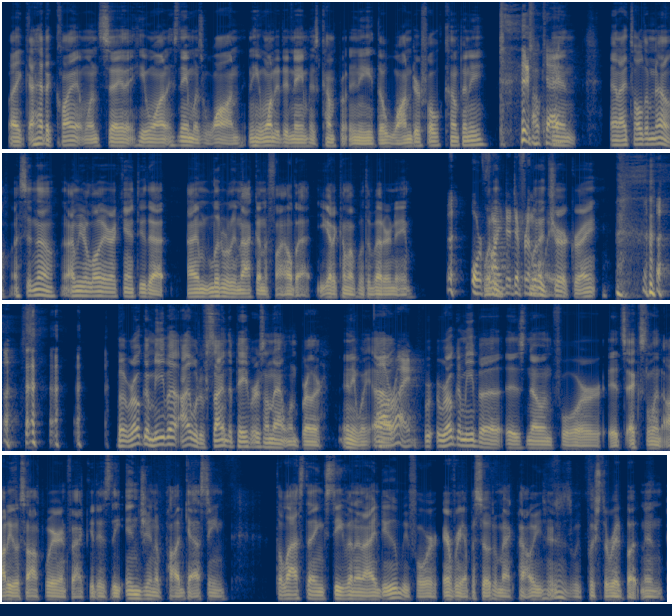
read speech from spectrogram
like i had a client once say that he wanted his name was juan and he wanted to name his company the wonderful company okay and and I told him no. I said, no, I'm your lawyer. I can't do that. I'm literally not going to file that. You got to come up with a better name. or what find a, a, different What lawyer. a jerk, right? but Rogue Amoeba, I would have signed the papers on that one, brother. Anyway, uh, all right. R- Rogue Amoeba is known for its excellent audio software. In fact, it is the engine of podcasting. The last thing Stephen and I do before every episode of Mac Power Users is we push the red button and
